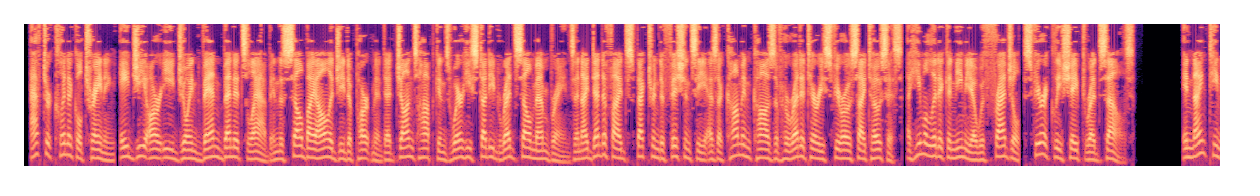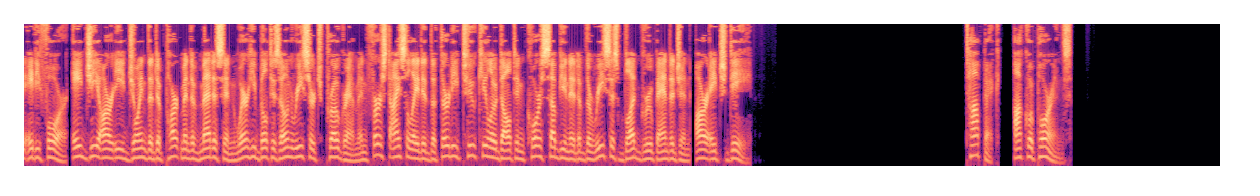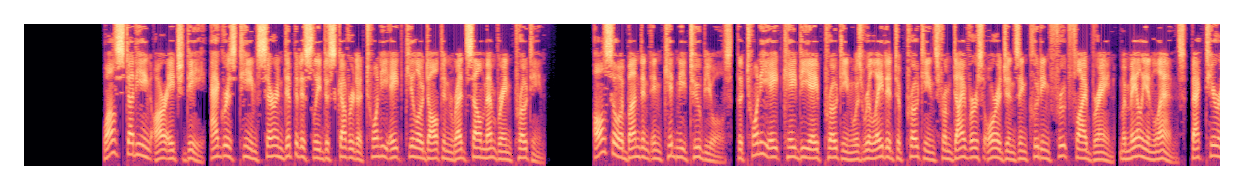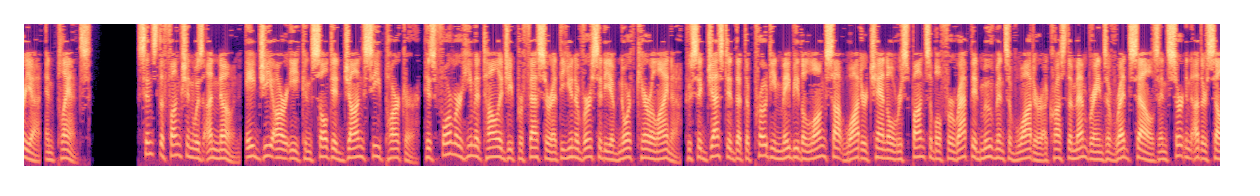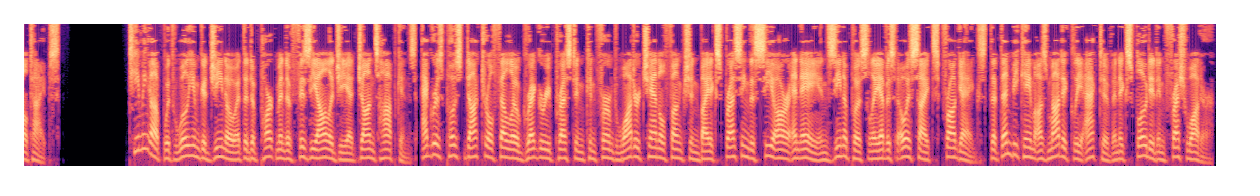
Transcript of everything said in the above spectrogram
After clinical training, AGRE joined Vann Bennett's lab in the cell biology department at Johns Hopkins where he studied red cell membranes and identified spectrin deficiency as a common cause of hereditary spherocytosis, a hemolytic anemia with fragile, spherically shaped red cells. In 1984, AGRE joined the Department of Medicine where he built his own research program and first isolated the 32 kilodalton core subunit of the rhesus blood group antigen, RHD. Aquaporins While studying RHD, AGRE's team serendipitously discovered a 28 kilodalton red cell membrane protein. Also abundant in kidney tubules, the 28 kDa protein was related to proteins from diverse origins including fruit fly brain, mammalian lens, bacteria, and plants. Since the function was unknown, AGRE consulted John C. Parker, his former hematology professor at the University of North Carolina, who suggested that the protein may be the long-sought water channel responsible for rapid movements of water across the membranes of red cells and certain other cell types. Teaming up with William Guggino at the Department of Physiology at Johns Hopkins, AGRE's postdoctoral fellow Gregory Preston confirmed water channel function by expressing the cRNA in Xenopus laevis oocytes frog eggs that then became osmotically active and exploded in fresh water.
